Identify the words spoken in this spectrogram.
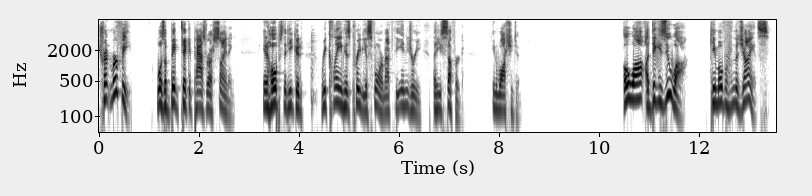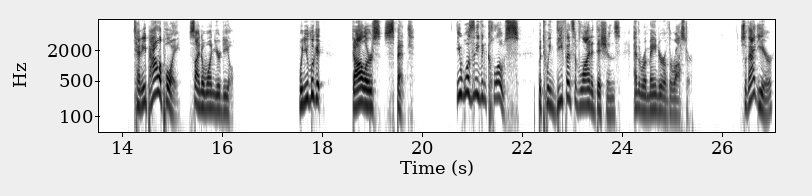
Trent Murphy was a big ticket pass rush signing in hopes that he could reclaim his previous form after the injury that he suffered in Washington. Owa Odighizuwa came over from the Giants. Tenny Palepoi signed a one year deal. When you look at dollars spent, it wasn't even close between defensive line additions and the remainder of the roster. So that year,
